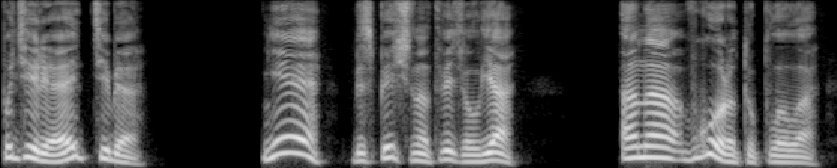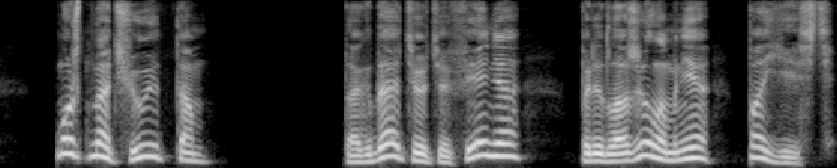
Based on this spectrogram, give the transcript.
потеряет тебя». «Не», — беспечно ответил я, — «она в город уплыла, может, ночует там». Тогда тетя Феня предложила мне поесть,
